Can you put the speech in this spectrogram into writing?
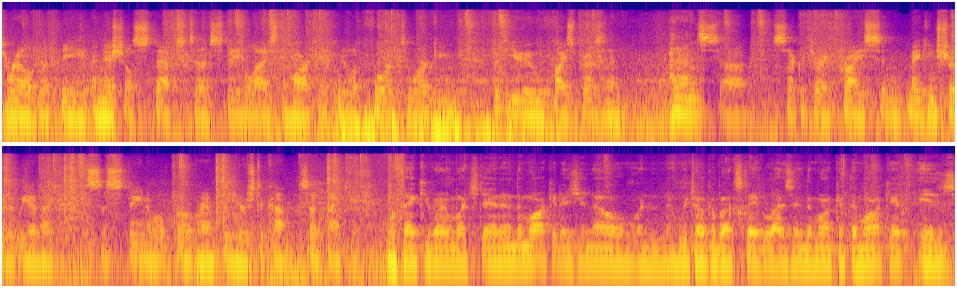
thrilled with the initial steps to stabilize the market. We look forward to working with you, Vice President Pence, uh, Secretary Price, in making sure that we have a sustainable program for years to come. So thank you. Well, thank you very much, Dan. And the market, as you know, when we talk about stabilizing the market, the market is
